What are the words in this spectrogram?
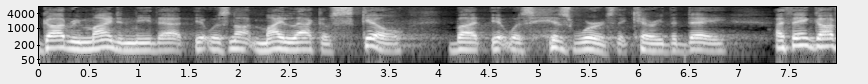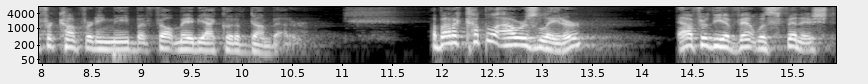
God reminded me that it was not my lack of skill, but it was His words that carried the day. I thank God for comforting me, but felt maybe I could have done better. About a couple hours later, after the event was finished,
